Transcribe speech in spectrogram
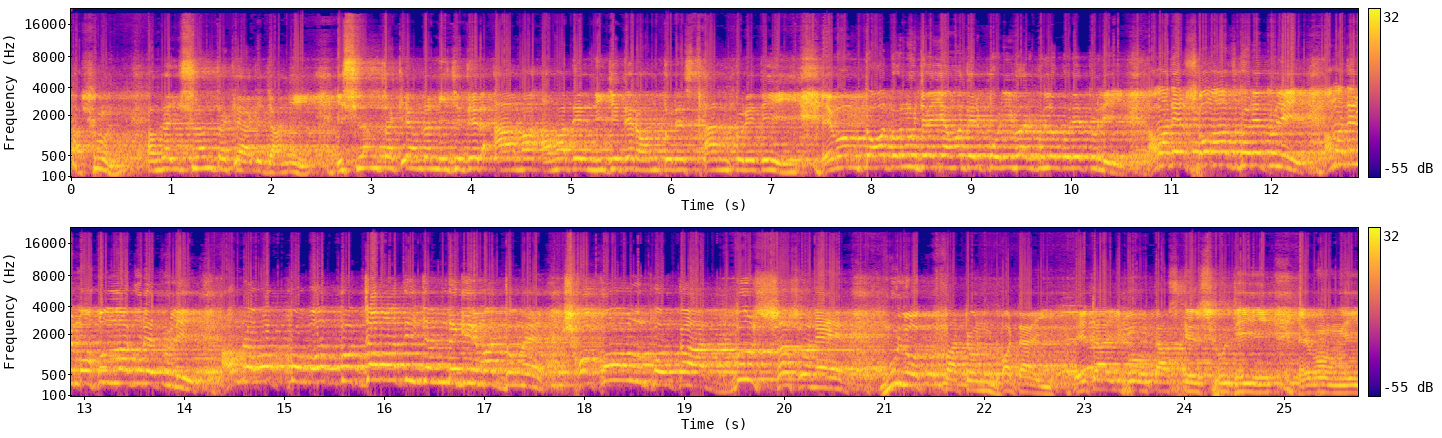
আসুন আমরা ইসলামটাকে আগে জানি। ইসলামটাকে আমরা নিজেদের আমা- আমাদের নিজেদের অন্তরে স্থান করে দিই এবং তদ অনুযায়ী আমাদের পরিবারগুলো গড়ে তুলি, আমাদের সমাজ গড়ে তুলি, আমাদের মহল্লা গড়ে তুলি। আমরা ঘটাই। এটাই হোক আজকে সুধি এবং এই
